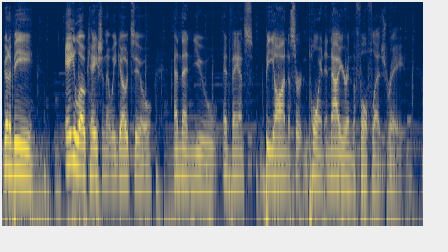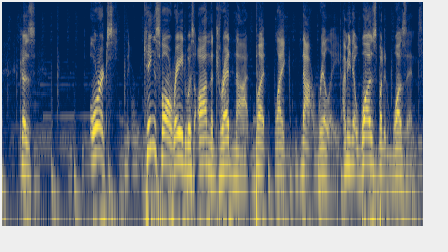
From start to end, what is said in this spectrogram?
going to be a location that we go to, and then you advance beyond a certain point, and now you're in the full fledged raid. Because Oryx King's Fall raid was on the Dreadnought, but like not really. I mean, it was, but it wasn't.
